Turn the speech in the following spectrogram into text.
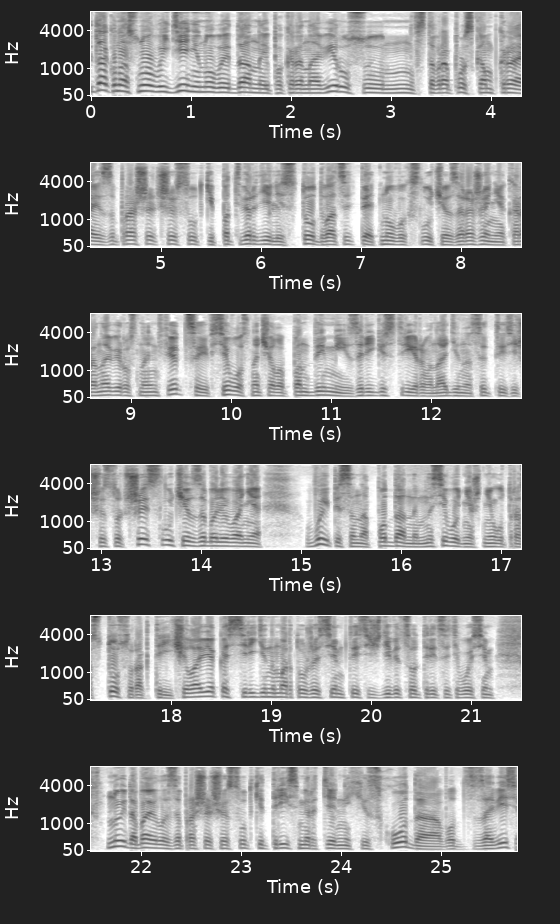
Итак, у нас новый день и новые данные по коронавирусу. В Ставропольском крае за прошедшие сутки подтвердились 125 новых случаев заражения коронавирусной инфекцией. Всего с начала пандемии зарегистрировано 11 606 случаев заболевания. Выписано по данным на сегодняшнее утро 143 человека. С середины марта уже 7 938. Ну и добавилось за прошедшие сутки 3 смертельных исхода. А вот за весь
